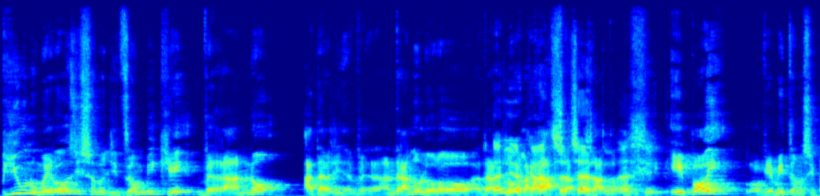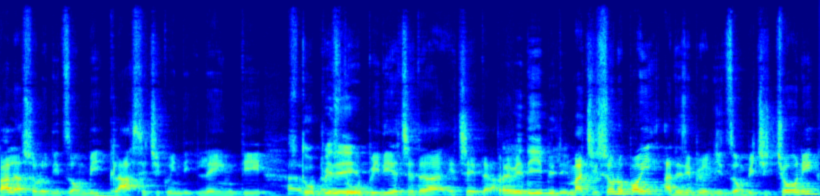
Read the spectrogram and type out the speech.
più numerosi sono gli zombie che verranno a dargli, andranno loro a dargli la, la caccia, caccia. certo. esatto. Eh, sì. E poi ovviamente non si parla solo di zombie classici, quindi lenti, eh, Stupidi. stupidi eccetera, eccetera. prevedibili. Ma ci sono poi, ad esempio, gli zombie ciccioni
